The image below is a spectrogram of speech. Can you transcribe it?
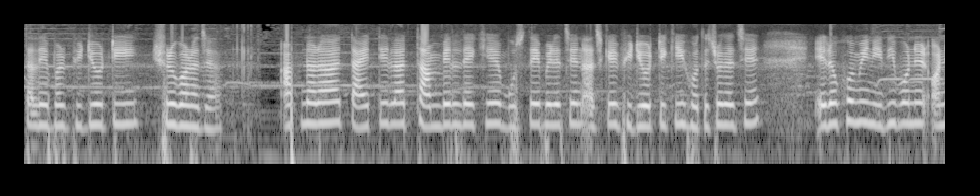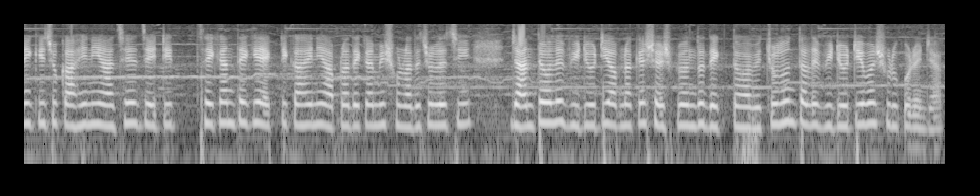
তাহলে এবার ভিডিওটি শুরু করা যাক। আপনারা টাইটেল আর থাম্বেল দেখে বুঝতেই পেরেছেন আজকের ভিডিওটি কি হতে চলেছে। এরকমই নিধিবনের অনেক কিছু কাহিনী আছে, যেটি সেখান থেকে একটি কাহিনী আপনাদেরকে আমি শোনাতে চলেছি। জানতে হলে ভিডিওটি আপনাকে শেষ পর্যন্ত দেখতে হবে। চলুন তাহলে ভিডিওটি এবার শুরু করে যাক।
